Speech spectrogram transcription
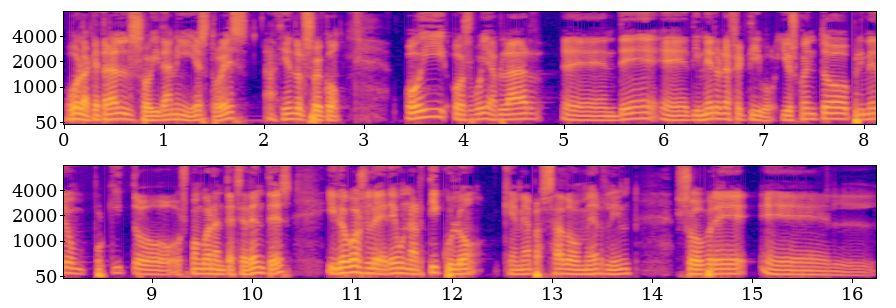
Hola, ¿qué tal? Soy Dani y esto es Haciendo el Sueco. Hoy os voy a hablar eh, de eh, dinero en efectivo y os cuento primero un poquito, os pongo en antecedentes y luego os leeré un artículo que me ha pasado Merlin sobre el,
